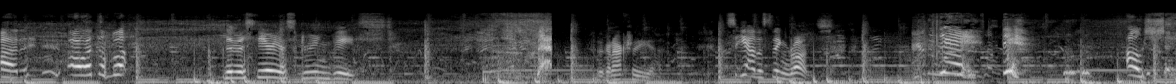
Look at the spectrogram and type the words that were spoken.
God. Oh, what the fuck? The mysterious green beast. We can actually uh, see how this thing runs. Oh shit!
